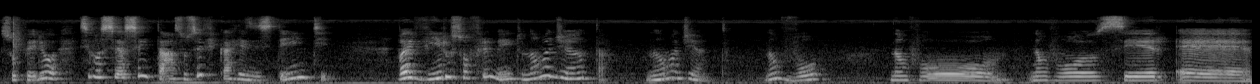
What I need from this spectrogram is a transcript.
superior. Se você aceitar, se você ficar resistente, vai vir o sofrimento. Não adianta, não adianta. Não vou não vou, não vou ser é,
